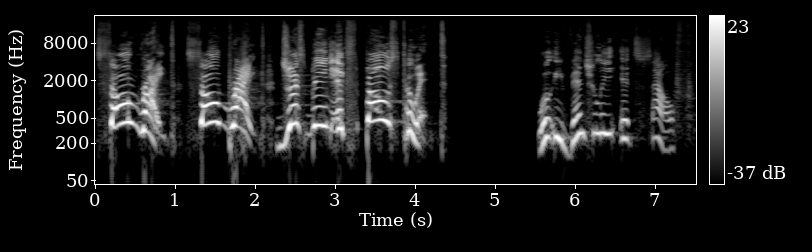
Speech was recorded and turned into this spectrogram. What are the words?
so right, so bright, just being exposed to it will eventually itself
